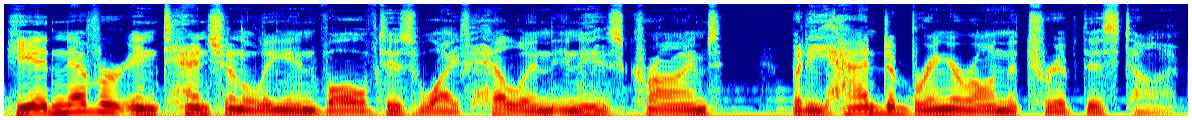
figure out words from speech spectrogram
He had never intentionally involved his wife Helen in his crimes, but he had to bring her on the trip this time.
